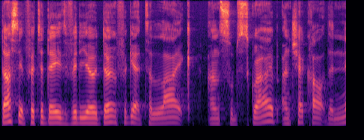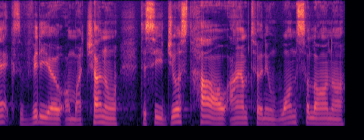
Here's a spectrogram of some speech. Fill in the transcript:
that's it for today's video. Don't forget to like and subscribe and check out the next video on my channel to see just how I am turning one Solana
